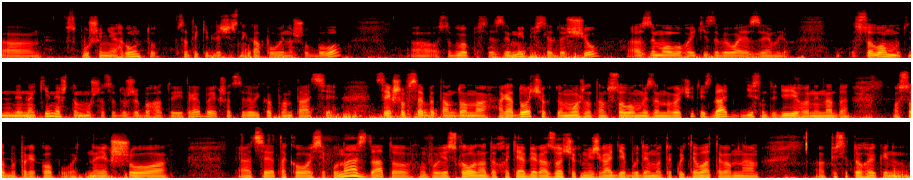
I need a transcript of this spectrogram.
е, спушення ґрунту все-таки для чесника повинно, щоб було. Особливо після зими, після дощу зимового, який забиває землю. Солому ти не накинеш, тому що це дуже багато її треба, якщо це велика плантація. Це якщо в себе там вдома рядочок, то можна там соломою заморочитись. Да, дійсно, тоді його не треба особо перекопувати. Но якщо це такого ось як у нас, да, то обов'язково треба хоча б разочок між міжраддя буде мотокультиватором нам після того, як він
